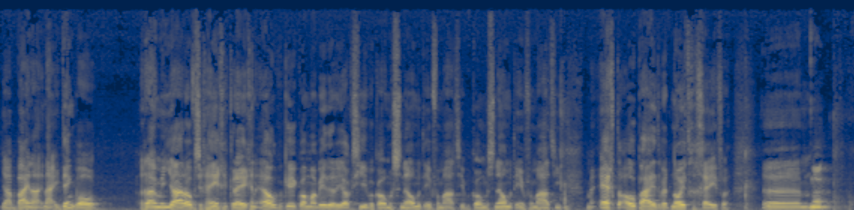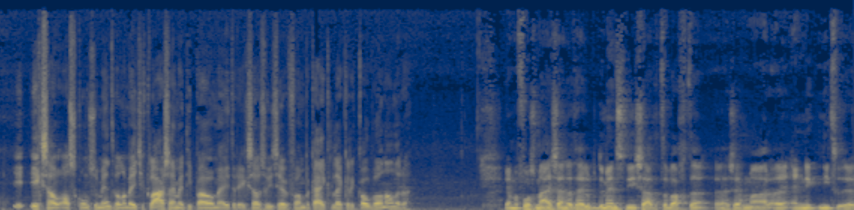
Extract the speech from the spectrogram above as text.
ja, bijna, nou, ik denk wel ruim een jaar over zich heen gekregen. En elke keer kwam maar weer de reactie: we komen snel met informatie, we komen snel met informatie. Maar echte openheid werd nooit gegeven. Um, nee. Ik zou als consument wel een beetje klaar zijn met die powermeter. Ik zou zoiets hebben van: bekijk lekker, ik koop wel een andere. Ja, maar volgens mij zijn dat hele, de mensen die zaten te wachten, uh, zeg maar, uh, en niet, niet uh,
